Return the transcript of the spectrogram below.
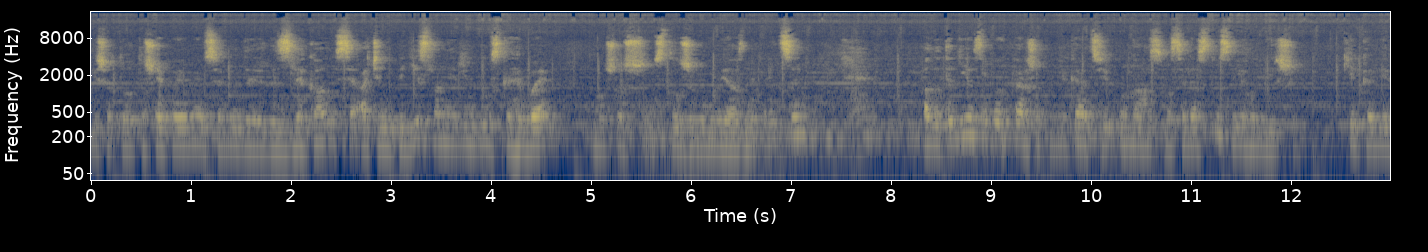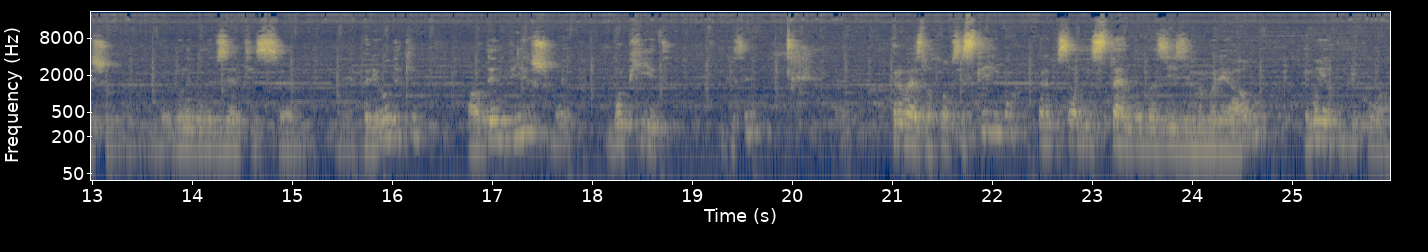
Більше того, то, що я появився, люди злякалися, а чи не підісланий він був з КГБ, тому що ж Стус вже був ув'язаний перед цим. Але тоді я зробив першу публікацію у нас Василя Стуса, його вірші. Кілька віршів вони були взяті з е, періодики, а один вірш в обхід привезли хлопці з Києва, переписали із стенду на з'їзді меморіалу, і ми його публікували.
